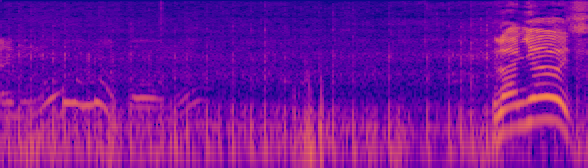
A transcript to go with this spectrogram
Wala rin mo ulo to, no? Ilan years?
